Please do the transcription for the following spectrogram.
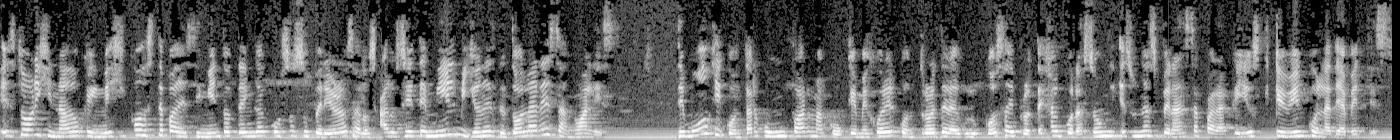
esto ha originado que en México este padecimiento tenga costos superiores a los, a los 7 mil millones de dólares anuales. De modo que contar con un fármaco que mejore el control de la glucosa y proteja el corazón es una esperanza para aquellos que viven con la diabetes,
